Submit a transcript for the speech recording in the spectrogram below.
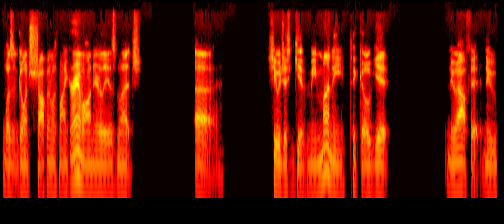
wasn't going shopping with my grandma nearly as much. Uh, she would just give me money to go get new outfit, new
